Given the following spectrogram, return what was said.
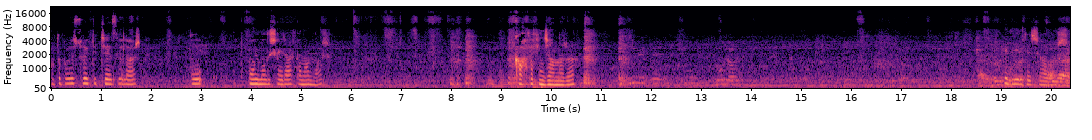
Burada böyle sürekli cezveler, bu oymalı şeyler falan var. Kahve fincanları. Hediyelik eşyalar.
